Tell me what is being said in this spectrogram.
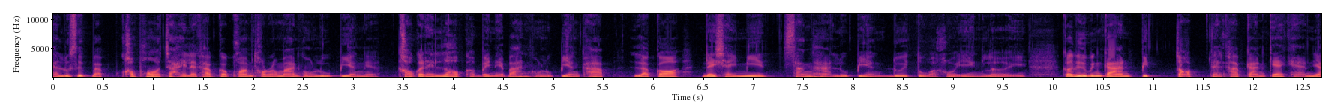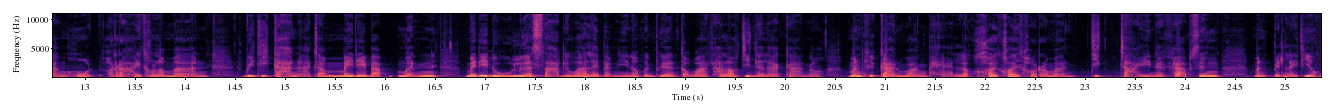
ร์รู้สึกแบบเขาพอใจเลยครับกับความทรมานของลูเปียงเนี่ย เขาก็ได้ลอบเข้าไปในบ้านของลูเปียงครับ แล้วก็ได้ใช้มีดสังหารลูเปียงด้วยตัวเขาเองเลย ก็ถือเป็นการปิดจ็อบนะครับการแก้แค้นอย่างโหดร้ายทรมาน วิธีการอาจจะไม่ได้แบบเหมือน ไม่ได้ดูเลือดสาดหรือว่าอะไรแบบนี้เนาะเพื่อนๆ แต่ว่าถ้าเราจินตนาการเนาะมันคือการวางแผนแล้วค่อยๆทรมานจิตใจนะครับ ซึ่งมันเป็นอะไรที่โห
